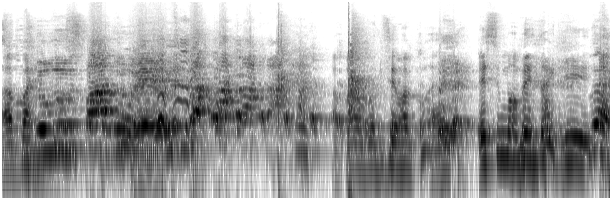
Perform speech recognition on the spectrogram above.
Rapaz, Dos padroeiros. Rapaz, eu vou dizer uma coisa. Esse momento aqui. Já,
